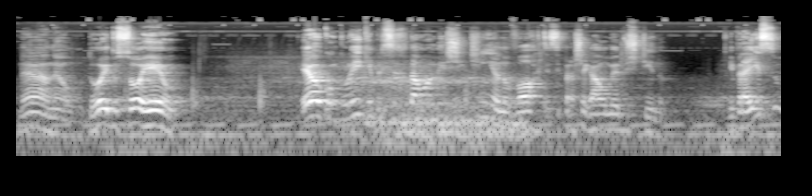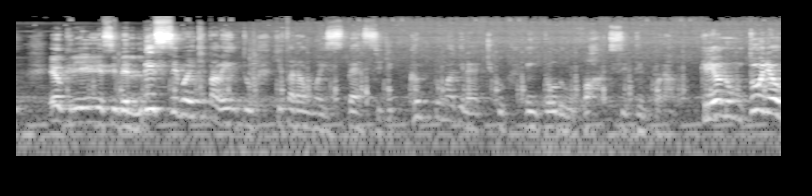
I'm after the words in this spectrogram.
Não, não, o doido sou eu. Eu concluí que preciso dar uma mexidinha no vórtice para chegar ao meu destino. E para isso, eu criei esse belíssimo equipamento que fará uma espécie de campo magnético em todo o vórtice temporal, criando um túnel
